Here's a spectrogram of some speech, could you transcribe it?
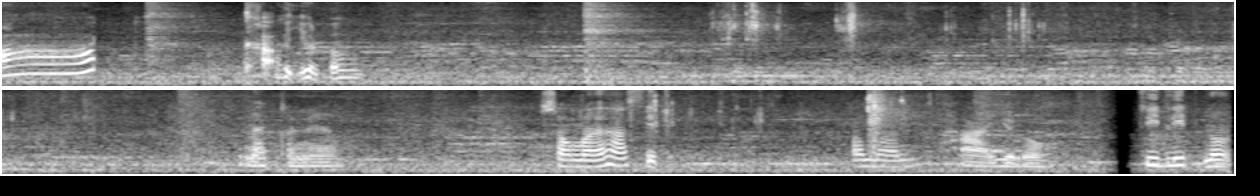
ป๊าดขาวอยู่ลงแมคคาเนลสองร้อยห้าสิบประมาณห้ายูโรจีลิตเนาะ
